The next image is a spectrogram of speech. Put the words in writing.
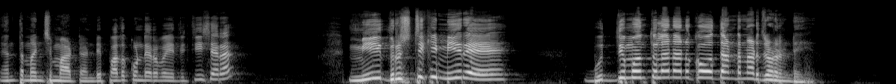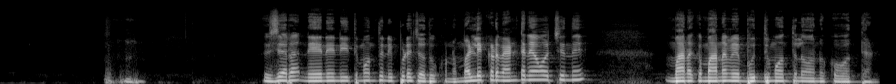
ఎంత మంచి మాట అండి. పదకొండు ఇరవై ఐదు తీసారా మీ దృష్టికి మీరే బుద్ధిమంతులని అనుకోవద్దు అంటున్నాడు చూడండి. చూసారా నేనే నీతిమంతుని ఇప్పుడే చదువుకున్నాను మళ్ళీ ఇక్కడ వెంటనే వచ్చింది మనకు మనమే బుద్ధిమంతులం అనుకోవద్దంట.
